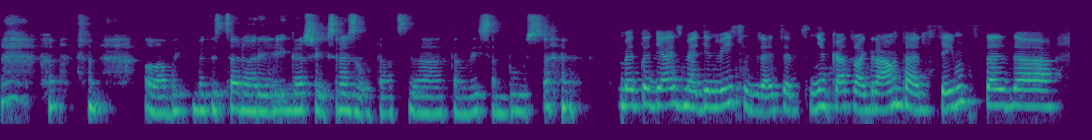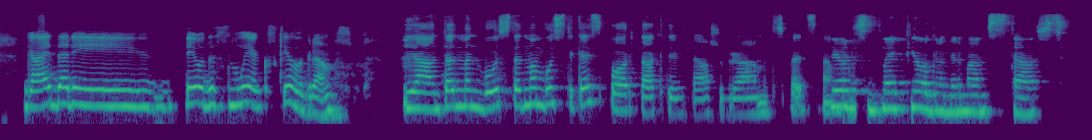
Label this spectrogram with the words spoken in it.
Labi, bet es ceru arī garšīgs rezultāts tam visam būs. Bet tad, ja izmēģina visas receptes, ja katrā grāmatā ir simts, tad uh, gaida arī 20 liekas kilogramus. Jā, un tad man būs, tad man būs tikai sporta aktivitāšu grāmatas pēc tam. 20 liekas kilogrami ir mans stāsts.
